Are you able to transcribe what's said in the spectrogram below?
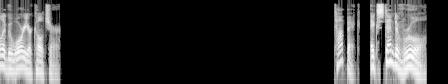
Telugu warrior culture. Extent of rule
